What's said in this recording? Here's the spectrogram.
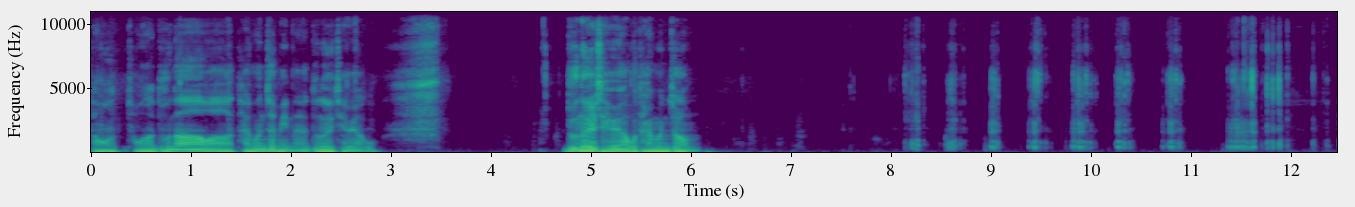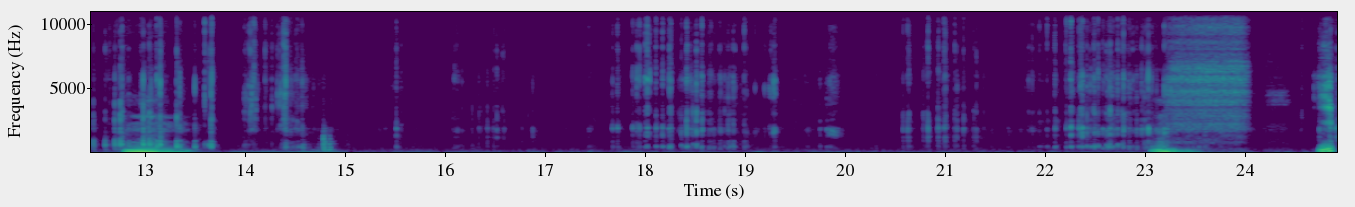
정원, 정원아 누나와 닮은 점이 있나요? 눈을 제외하고? 눈을 제외하고 닮은 점. 음... 음... 입?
